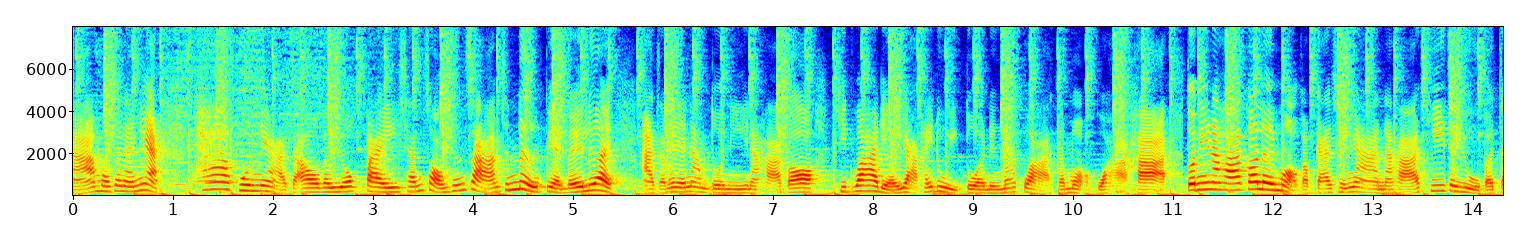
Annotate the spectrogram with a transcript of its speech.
น้ำเพราะฉะนั้นเนี่ยถ้าคุณเนี่ยจะเอาไปยกไปชั้น 2 ชั้น 3 ชั้น 1 เปลี่ยนไปเรื่อยๆ อาจจะไม่แนะนำตัวนี้นะคะ ก็คิดว่าเดี๋ยวอยากให้ดูอีกตัวหนึ่งมากกว่าจะเหมาะกว่าค่ะ ตัวนี้นะคะก็เลยเหมาะกับการใช้งานนะคะ ที่จะอยู่ประจ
